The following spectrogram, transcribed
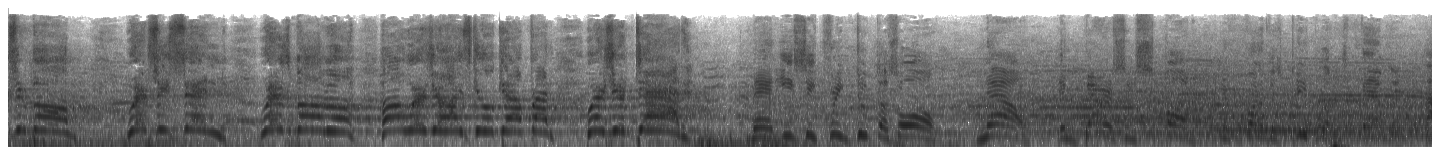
Where's your mom? Where's she sitting? Where's mama? Oh, where's your high school girlfriend? Where's your dad? Man, EC3 duped us all. now embarrassing Spud in front of his people and his family. The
